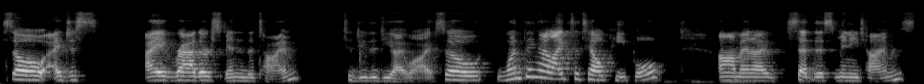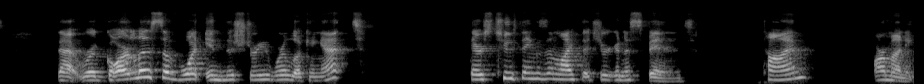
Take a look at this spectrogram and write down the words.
So I just, I'd rather spend the time to do the DIY. So, one thing I like to tell people, um, and I've said this many times, that regardless of what industry we're looking at, there's two things in life that you're going to spend time or money.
